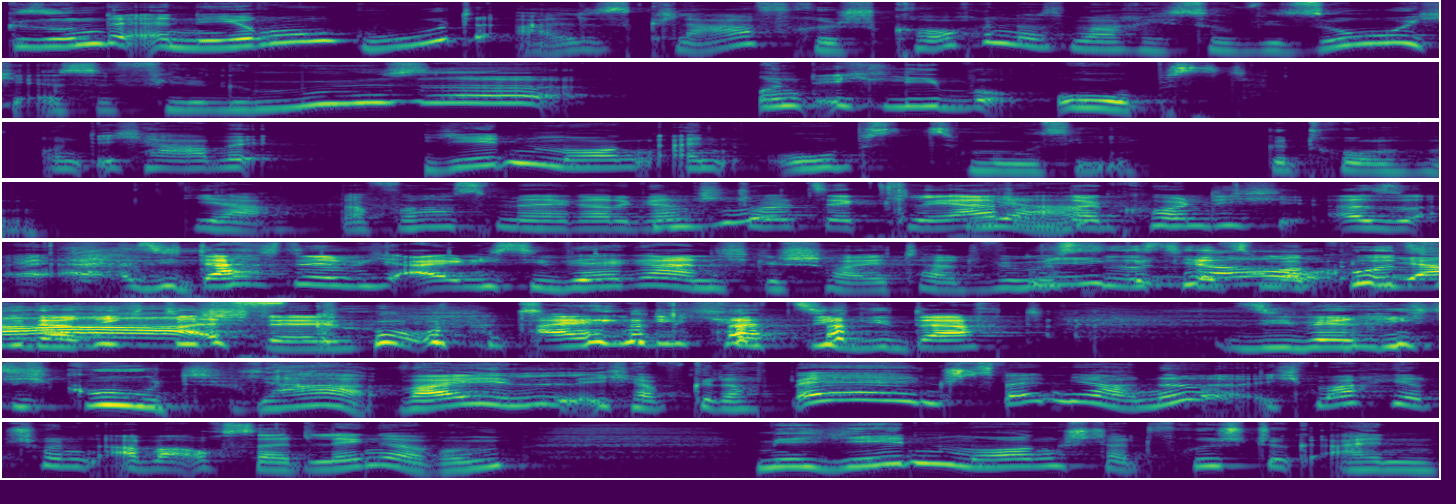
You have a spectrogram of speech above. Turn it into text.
Gesunde Ernährung, gut, alles klar, frisch kochen, das mache ich sowieso. Ich esse viel Gemüse und ich liebe Obst. Und ich habe jeden Morgen ein Obstsmoothie getrunken. Ja, davon hast du mir ja gerade ganz stolz erklärt Mhm. Ja. und dann konnte ich, also äh, sie dachte nämlich eigentlich, sie wäre gar nicht gescheitert. Wir müssen Nee, das jetzt genau. mal kurz Ja, wieder richtig stellen. Eigentlich hat sie gedacht, sie wäre richtig gut. Ja, weil ich habe gedacht, Mensch, Svenja, ne, ich mache jetzt schon, aber auch seit längerem, mir jeden Morgen statt Frühstück ein,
